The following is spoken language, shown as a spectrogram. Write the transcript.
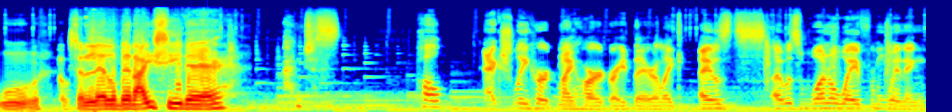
Ooh, oh. it's a little bit icy there. I'm just Paul actually hurt my heart right there. Like I was I was one away from winning.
